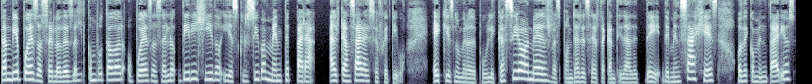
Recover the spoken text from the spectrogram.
también puedes hacerlo desde el computador o puedes hacerlo dirigido y exclusivamente para alcanzar ese objetivo. X número de publicaciones, responder de cierta cantidad de, de, mensajes o de comentarios,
